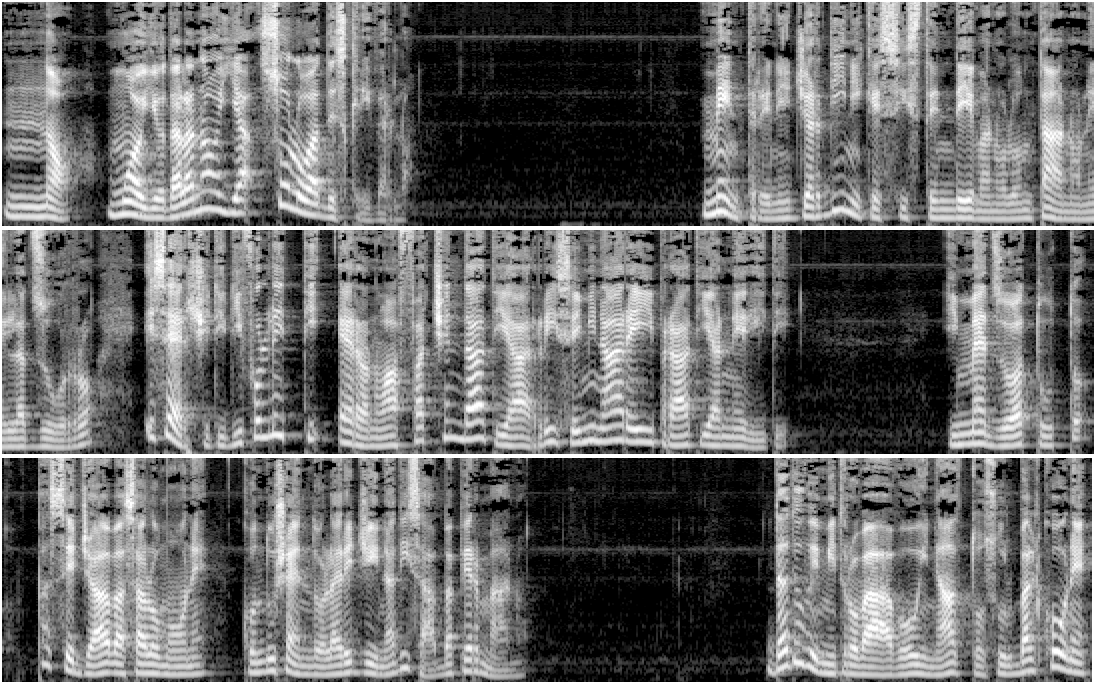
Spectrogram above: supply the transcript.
No, muoio dalla noia solo a descriverlo mentre nei giardini che si stendevano lontano nell'azzurro eserciti di folletti erano affaccendati a riseminare i prati anneriti. In mezzo a tutto passeggiava Salomone, conducendo la regina di Saba per mano. Da dove mi trovavo, in alto sul balcone,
